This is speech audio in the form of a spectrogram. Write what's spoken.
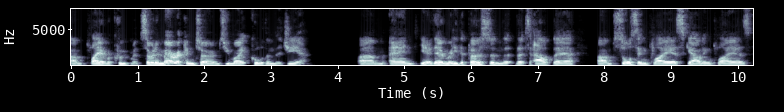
um, player recruitment. So in American terms, you might call them the GM. Um, and you know they're really the person that, that's out there um, sourcing players, scouting players,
